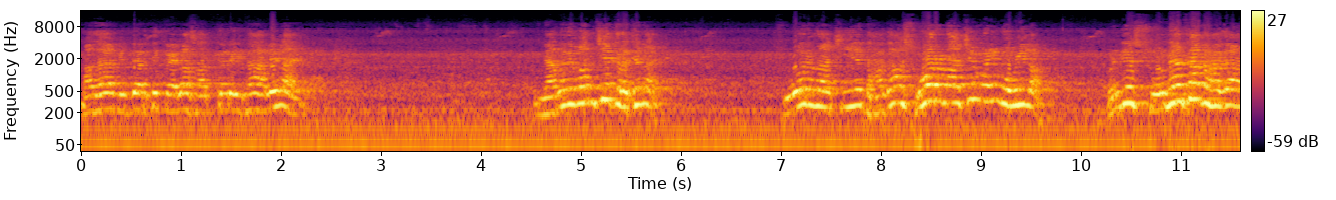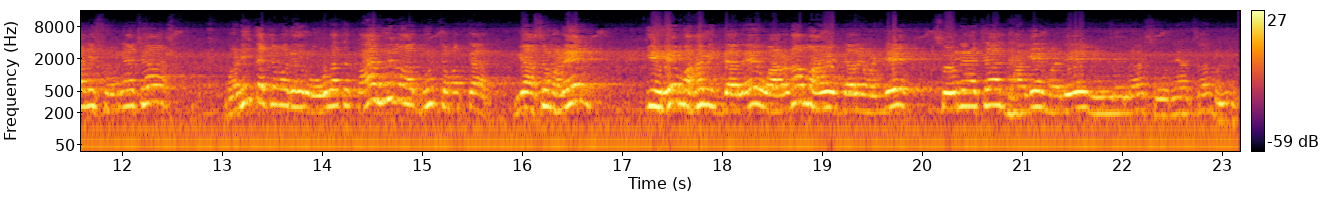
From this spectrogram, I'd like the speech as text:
माझा विद्यार्थी कैलास सातकरे इथं आलेला आहे. ज्ञानदेवांची एक रचना आहे. सुवर्णाची धागा सुवर्णाची आणि मोहिला. म्हणजे सोन्याचा धागा आणि सोन्याच्या मणी त्याच्यामध्ये रोवला तर काय होईल अद्भुत चमत्कार? मी असं म्हणेन की हे महाविद्यालय वारणा महाविद्यालय म्हणजे सोन्याच्या धागेमध्ये विणलेला सोन्याचा मणी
